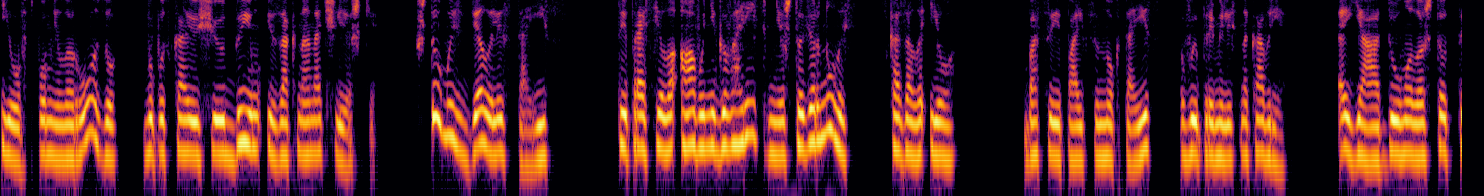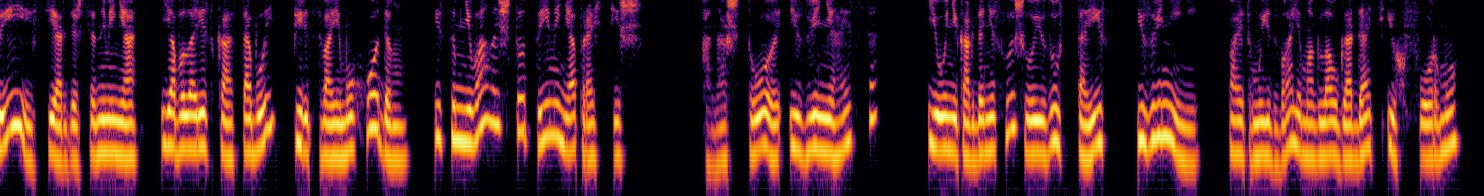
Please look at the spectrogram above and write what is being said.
Ио вспомнила Розу, выпускающую дым из окна ночлежки. «Что мы сделали с Таис?» «Ты просила Аву не говорить мне, что вернулась», — сказала Ио. Босые пальцы ног Таис выпрямились на ковре. «Я думала, что ты сердишься на меня. Я была резка с тобой перед своим уходом и сомневалась, что ты меня простишь». «Она что, извиняется?» Ио никогда не слышала из уст Таис извинений, поэтому едва ли могла угадать их форму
